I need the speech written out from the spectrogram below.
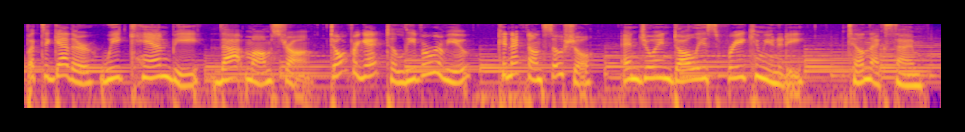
but together we can be that mom strong. Don't forget to leave a review, connect on social, and join Dolly's free community. Till next time.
